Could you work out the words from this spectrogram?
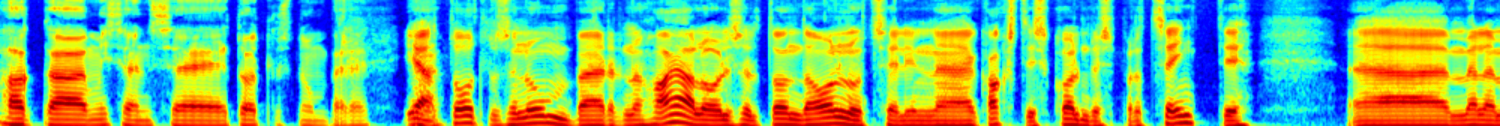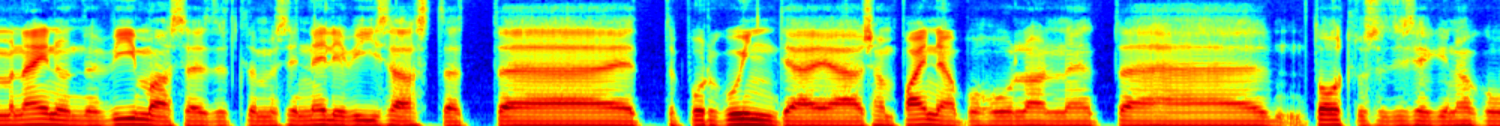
aga mis on see tootlusnumber et...? ja tootluse number, noh, ajalooliselt on ta olnud selline kaksteist, kolmteist protsenti me oleme näinud nüüd viimased, ütleme siin neli-viis aastat, äh, et Burgundia ja šampanja puhul on need äh, tootlused isegi nagu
